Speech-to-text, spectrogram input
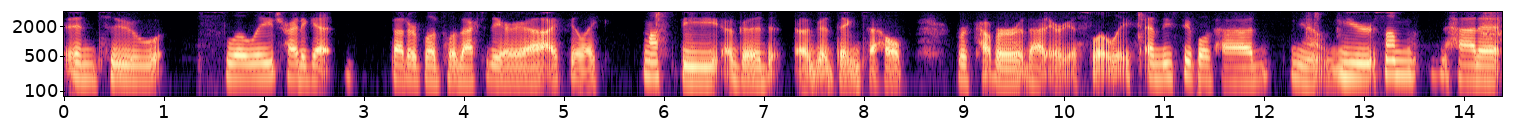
and to slowly try to get better blood flow back to the area, I feel like must be a good a good thing to help recover that area slowly. And these people have had, you know, some had it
